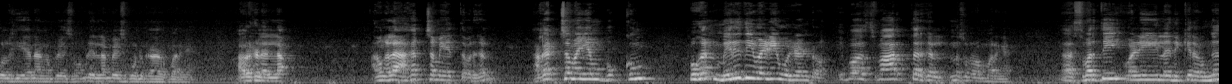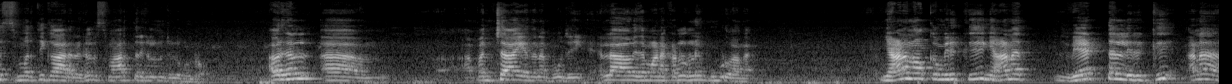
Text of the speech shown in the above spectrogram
கொள்கையை நாங்கள் பேசுவோம். அப்படி எல்லாம் பேசி கொண்டிருக்காங்க பாருங்கள் அவர்கள் எல்லாம் அவங்களாம் அகச்சமயத்தவர்கள் அகச்சமயம் புக்கும் புகன் மிருதி வழி உழன்றோம். இப்போ ஸ்மார்த்தர்கள் என்ன சொல்கிறோம் பாருங்க. ஸ்மிருதி வழியில் நிற்கிறவங்க ஸ்மிருதிகாரர்கள் ஸ்மார்த்தர்கள்னு சொல்லி அவர்கள் பஞ்சாயதன பூஜை எல்லா விதமான கடவுள்களையும் கும்பிடுவாங்க. ஞான நோக்கம் இருக்குது ஞான வேட்டல் இருக்குது ஆனால்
